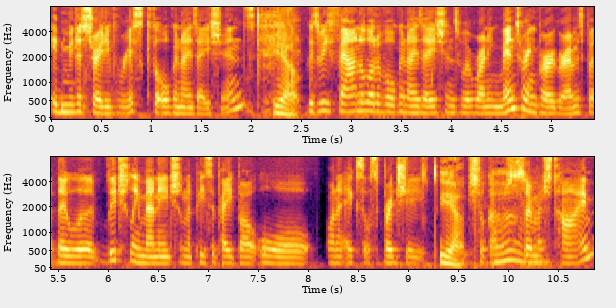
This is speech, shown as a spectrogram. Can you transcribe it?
administrative risk for organizations. Yeah. Because we found a lot of organizations were running mentoring programs, but they were literally managed on a piece of paper or on an Excel spreadsheet. Yeah. Which took up oh. so much time.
